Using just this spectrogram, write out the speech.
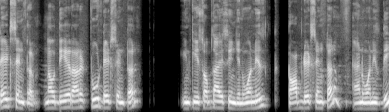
Dead center. Now there are two dead center. In case of the IC engine one is top dead center and one is the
